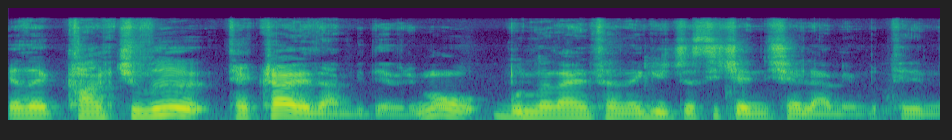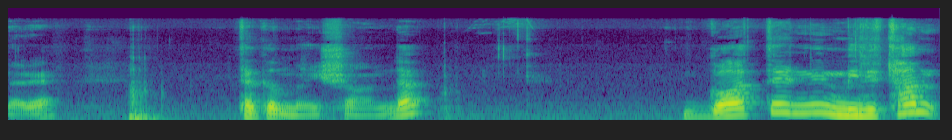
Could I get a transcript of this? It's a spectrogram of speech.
ya da kantçılığı tekrar eden bir devrimi. O bunların ayrıntılarına gireceğiz. Hiç endişelenmeyin bu terimlere. Takılmayın şu anda. Guattari'nin militan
